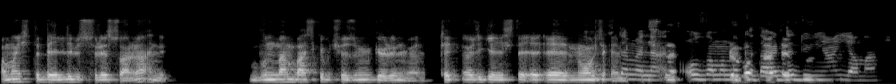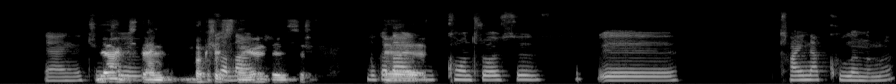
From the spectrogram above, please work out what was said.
Ama işte belli bir süre sonra hani bundan başka bir çözüm görünmüyor. Yani teknoloji gelişti e, e, ne olacak? Hani Muhtemelen işler, o zamana kadar da dünya yanar. Yani Yani çünkü işte hani bakış açısına kadar göre değişir. bu kadar Ee, kontrolsüz e, kaynak kullanımı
